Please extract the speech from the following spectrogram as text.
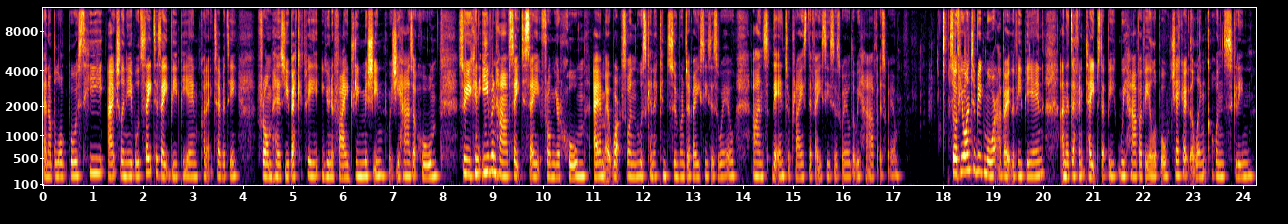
in a blog post. He actually enabled site to site VPN connectivity from his Ubiquiti Unified Dream Machine, which he has at home. So you can even have site to site from your home. Um, it works on those kind of consumer devices as well and the enterprise devices as well that we have as well. So if you want to read more about the VPN and the different types that we, we have available, check out the link on screen.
